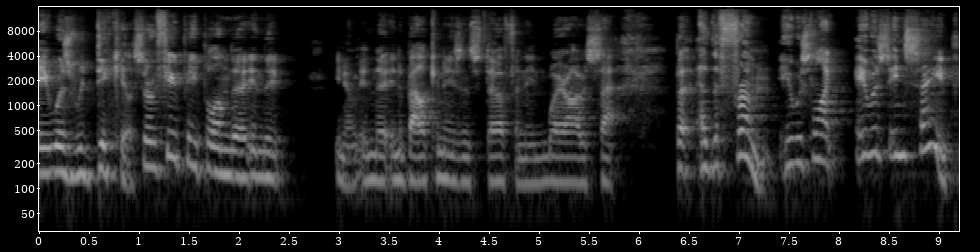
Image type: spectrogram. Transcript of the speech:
It was ridiculous. There were a few people on the in the you know in the in the balconies and stuff, and in where I was sat. But at the front, it was like it was insane.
